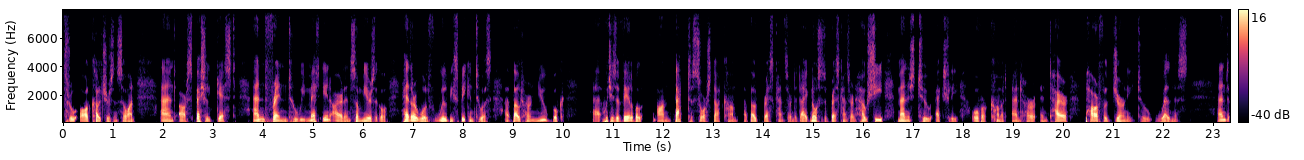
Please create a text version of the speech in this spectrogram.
through all cultures and so on. And our special guest and friend who we met in Ireland some years ago, Heather Wolf, will be speaking to us about her new book, uh, which is available on backtosource.com about breast cancer and the diagnosis of breast cancer and how she managed to actually overcome it and her entire powerful journey to wellness. And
